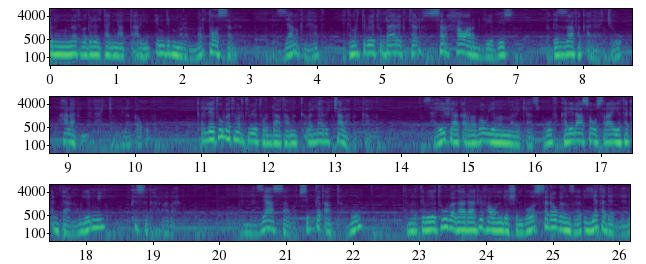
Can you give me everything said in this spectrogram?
ግንኙነት በገለልተኛ አጣሪ እንዲመረመር ተወሰነ። በዚያ ምክንያት የትምህርት ቤቱ ዳይሬክተር ሰር ሃዋርድ ዴቪስ በገዛ ፈቃዳቸው ኃላፊነታቸውን ለቀቁ። ቅሌቱ በትምህርት ቤቱ እርዳታ መቀበል ላይ ብቻ አላበቃም። ሳይፍ ያቀረበው የመመረቂያ ጽሑፍ ከሌላ ሰው ሥራ የተቀዳ ነው የሚል ክስ ቀረበ። እነዚህ ሐሳቦች ሲገጣጠሙ ትምህርት ቤቱ በጋዳፊ ፋውንዴሽን በወሰደው ገንዘብ እየተደለለ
